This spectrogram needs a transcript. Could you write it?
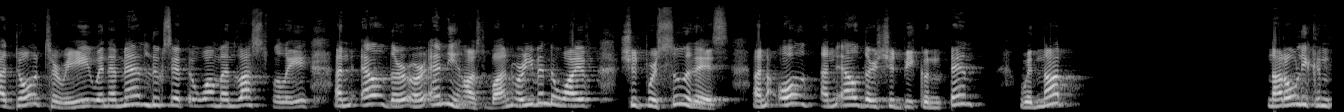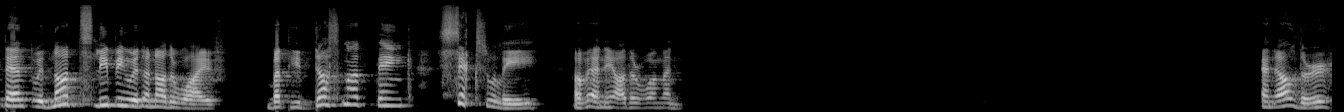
adultery when a man looks at a woman lustfully, an elder or any husband or even the wife should pursue this. An old, an elder should be content with not, not only content with not sleeping with another wife, but he does not think sexually of any other woman. An elder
